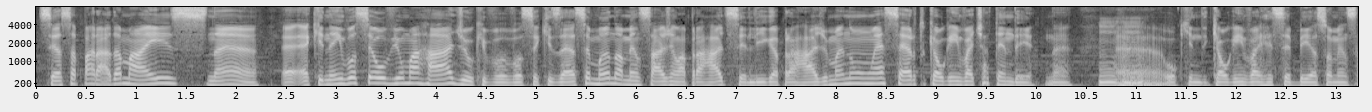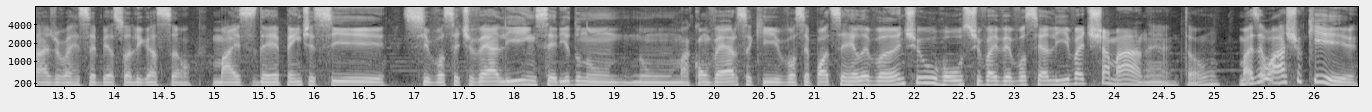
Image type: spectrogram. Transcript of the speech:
ser essa parada mais, né? É, é que nem você ouvir uma rádio que vo- você quiser, você manda uma mensagem lá pra rádio, você liga pra rádio, mas não é certo que alguém vai te atender, né? Uhum. É, ou que, que alguém vai receber a sua mensagem, vai receber a sua ligação. Mas de repente, se, se você tiver ali inserido num- numa conversa que você pode ser relevante, o host vai ver você ali e vai te chamar, né? Então. Mas eu acho que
